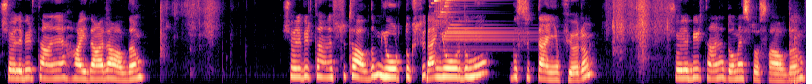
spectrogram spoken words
Şöyle bir tane haydari aldım. Şöyle bir tane süt aldım. Yoğurtluk süt. Ben yoğurdumu bu sütten yapıyorum. Şöyle bir tane domestos aldım.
